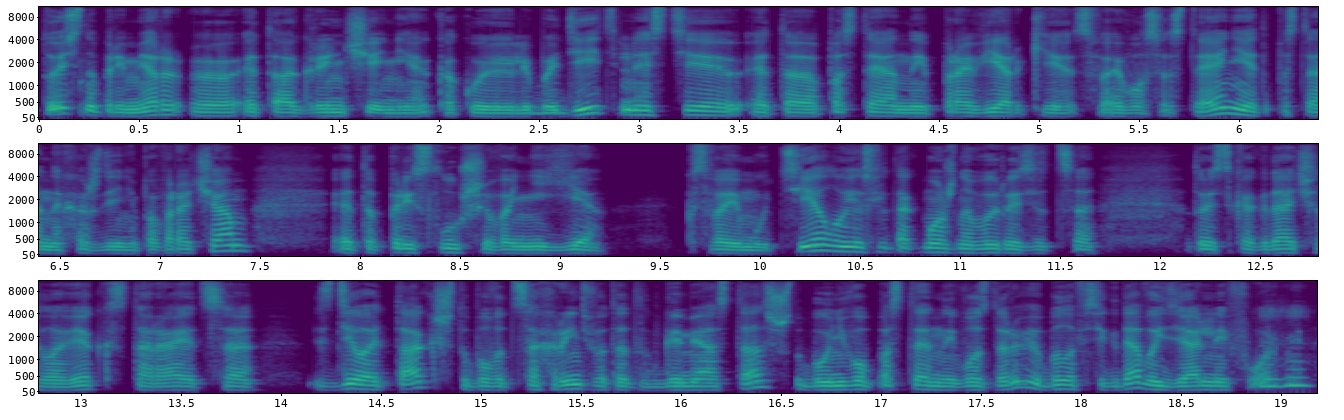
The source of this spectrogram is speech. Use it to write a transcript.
То есть, например, э, это ограничение какой-либо деятельности, это постоянные проверки своего состояния, это постоянное хождение по врачам, это прислушивание к своему телу, если так можно выразиться. То есть, когда человек старается сделать так, чтобы вот сохранить вот этот гомеостаз, чтобы у него постоянно его здоровье было всегда в идеальной форме. Угу.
